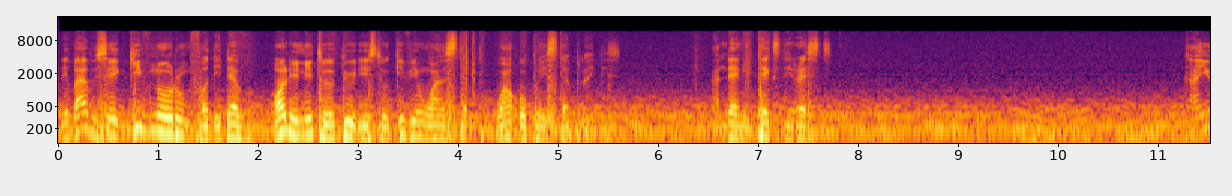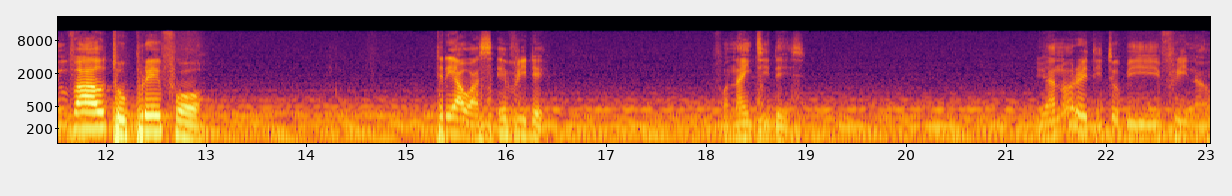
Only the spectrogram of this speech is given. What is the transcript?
the Bible says, give no room for the devil. All you need to do is to give him one step, one open step like this. And then he takes the rest. Can you vow to pray for three hours every day for 90 days? You are not ready to be free now.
